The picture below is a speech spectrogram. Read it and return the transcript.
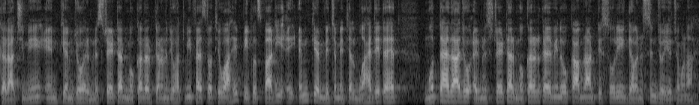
कराची में एम क्यू एम जो एडमिनिस्ट्रेटर मुक़ररु करण जो हतमी फ़ैसिलो थियो आहे Peoples Party M Q M विच में थियल मुआदे तहत मुतहदा जो एडमिनिस्ट्रेटर मुक़ररु वेंदो, कामरान टिसोरी, गवर्नर सिंध जो इहो चवणु आहे।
